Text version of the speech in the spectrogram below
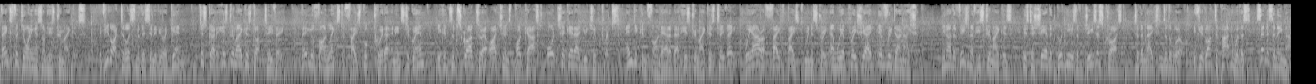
Thanks for joining us on History Makers. If you'd like to listen to this interview again, just go to historymakers.tv. There you'll find links to Facebook, Twitter, and Instagram. You can subscribe to our iTunes podcast or check out our YouTube clips. And you can find out about History Makers TV. We are a faith based ministry and we appreciate every donation. You know, the vision of History Makers is to share the good news of Jesus Christ to the nations of the world. If you'd like to partner with us, send us an email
